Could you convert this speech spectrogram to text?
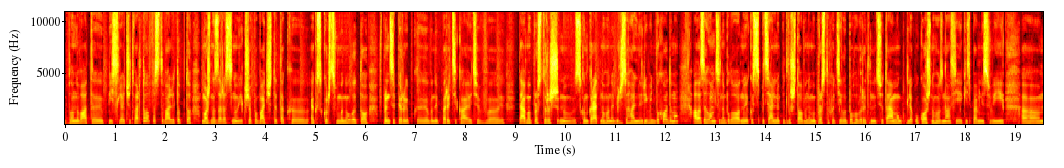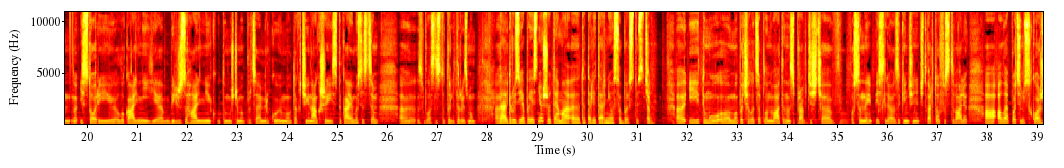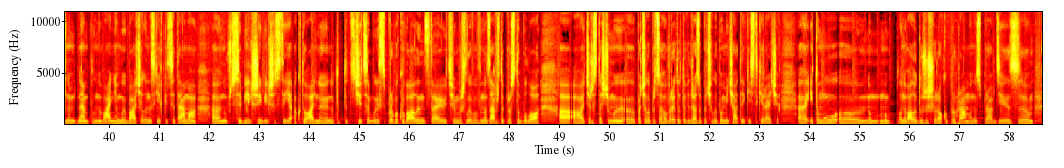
планувати після четвертого фестивалю. Тобто можна зараз, ну якщо побачити так е, екскурс в минуле, то в принципі рибки вони перетікають в теми, просто розш... ну, з конкретного на більш загальний рівень виходимо. Але загалом це не було ну якось спеціально підлаштовано. Ми просто хотіли поговорити на цю тему. Для у кожного з нас є якісь певні свої е, історії локальні, є більш загальні, тому що ми про це міркуємо так чи інакше, і стикаємося з цим. Е, з власне з тоталітаризмом. Е, Так, друзі, я поясню, що тема е, тоталітарні особистості. Так. Е, І тому е, ми почали це планувати насправді ще восени після закінчення четвертого фестивалю. Але потім з кожним днем планування ми бачили, наскільки ця тема е, ну все більше і більше стає актуальною. Ну тобто, чи це ми спровокували, не знаю, чи можливо воно завжди просто було. А, через те, що ми почали про це говорити, то відразу почали помічати якісь такі речі. І тому ну ми планували дуже широку програму, насправді з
